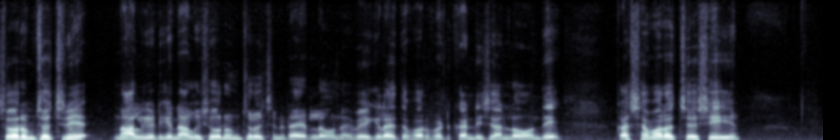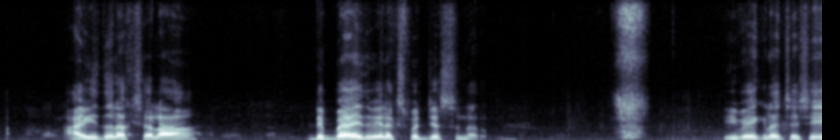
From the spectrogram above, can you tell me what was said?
షోరూమ్స్ వచ్చినాయి. నాలుగిటికి నాలుగు షోరూమ్స్లో వచ్చిన టైర్లు ఉన్నాయి. వెహికల్ అయితే పర్ఫెక్ట్ కండిషన్లో ఉంది. కస్టమర్ వచ్చేసి ఐదు లక్షల డెబ్బై ఐదు వేలు ఎక్స్పెక్ట్ చేస్తున్నారు. ఈ వెహికల్ వచ్చేసి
